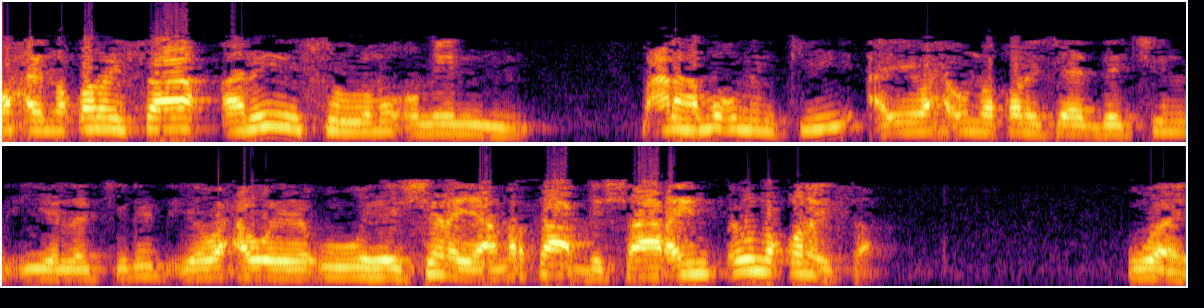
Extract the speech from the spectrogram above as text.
waxay noqonaysaa anisu lmu'min macnaha mu'minkii ayay waxay unoqonaysaa dejin iyo la jirid iyo waxa weye uu weheshanaya marka bishaarayn ay unoqonaysaa way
